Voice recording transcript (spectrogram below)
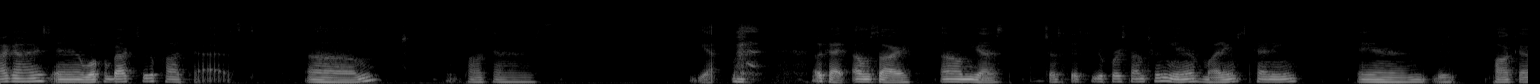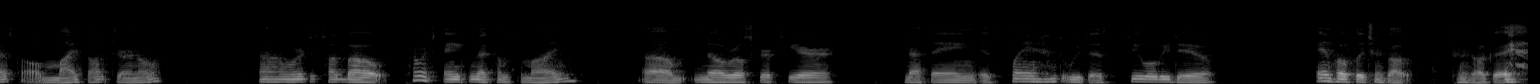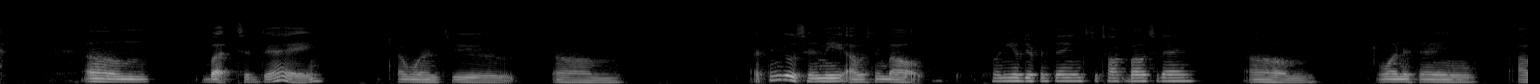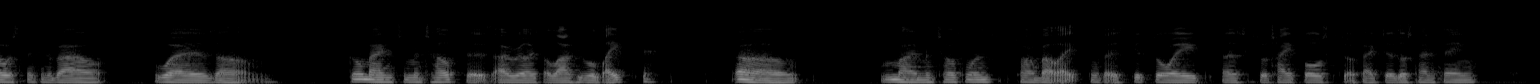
Hi guys, and welcome back to the podcast. Um, podcast. Yeah. okay. I'm sorry. Um, yes. Just in case it's your first time tuning in, my name's Kenny, and this podcast called My Thought Journal. Um, we're just talking about pretty much anything that comes to mind. Um, no real script here. Nothing is planned. We just do what we do, and hopefully it turns out turns out good. um, but today, I wanted to. Um, I think it was hitting me. I was thinking about plenty of different things to talk about today. Um, one of the things I was thinking about was um, going back into mental health because I realized a lot of people liked um, my mental health ones talking about like things like schizoid, uh, schizotypal, schizoaffective, those kind of things.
